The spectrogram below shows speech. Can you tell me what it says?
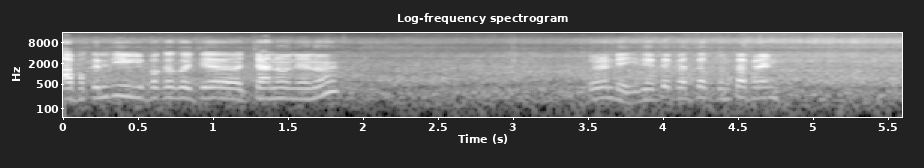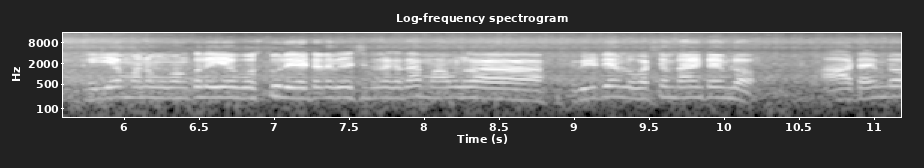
ఆ పక్క నుంచి ఈ పక్కకు వచ్చే వచ్చాను నేను. చూడండి ఇదైతే పెద్ద కుంత ఫ్రెండ్స్. ఏ మనం వంకలు ఏ వస్తువులు ఏంటనే వేసింటారు కదా మామూలుగా విడి టైంలో వర్షం రాని టైంలో. ఆ టైంలో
